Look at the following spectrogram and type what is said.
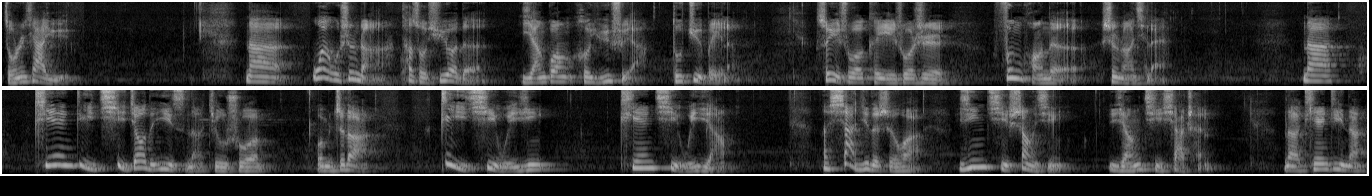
总是下雨。那万物生长啊，它所需要的阳光和雨水啊都具备了，所以说可以说是疯狂的生长起来。那天地气交的意思呢，就是说我们知道啊。地气为阴，天气为阳。那夏季的时候啊，阴气上行，阳气下沉。那天地呢，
